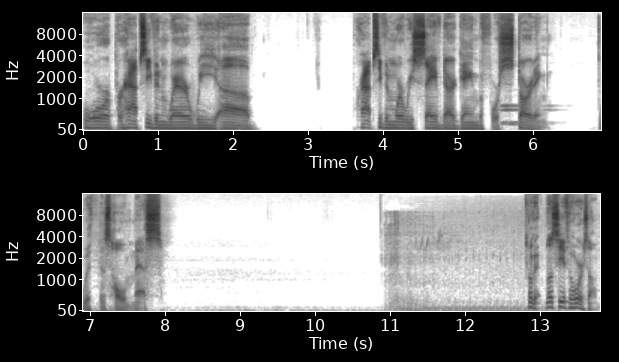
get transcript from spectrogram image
or perhaps even where we, uh, perhaps even where we saved our game before starting with this whole mess. Okay, let's see if the Horde's home.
